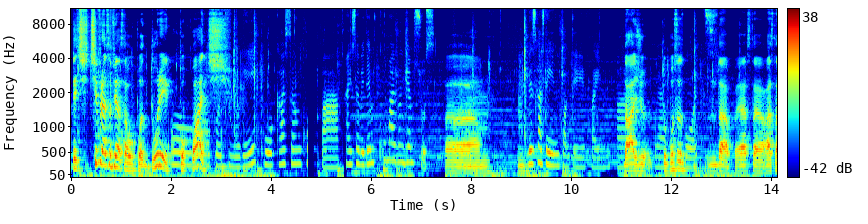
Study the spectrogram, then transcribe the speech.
Deci, ce vrea să fie asta? O pădure? O, Copaci? O pădure cu o casă în copac. Hai să vedem cum ajungem sus. Um, Vezi că asta e foarte fain. Da, Ah, ju- prea tu poți să... poți. Da, păi asta, asta,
